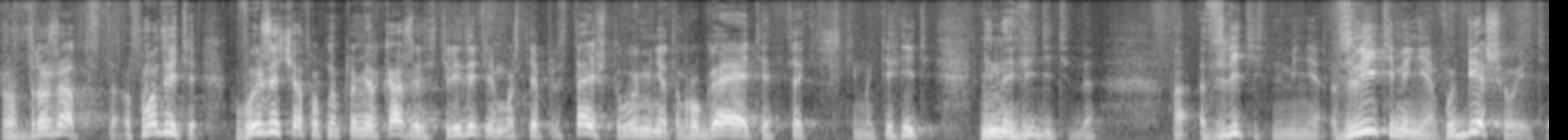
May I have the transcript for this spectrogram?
раздражаться-то? Смотрите, вы же сейчас, вот, например, каждый телезритель может себе представить, что вы меня там ругаете, всячески материте, ненавидите, да, а, злитесь на меня, злите меня, выбешиваете.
